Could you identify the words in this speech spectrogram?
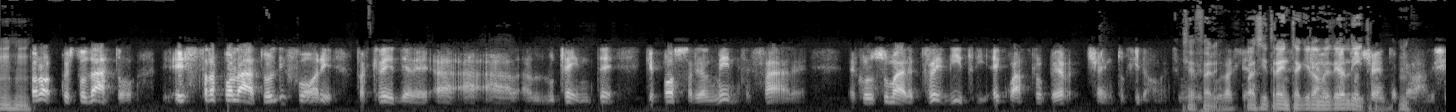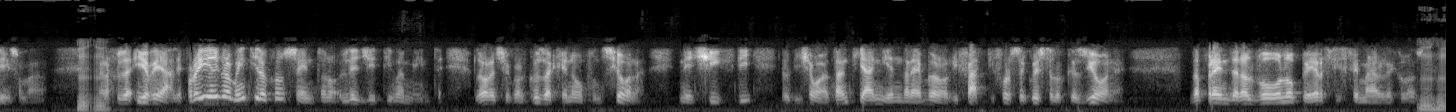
Mm-hmm. Però questo dato estrapolato al di fuori fa credere a, a, all'utente che possa realmente fare consumare 3 litri e 4 per 100 km. Cioè fare quasi 30 km al litro. 100 cavalli, sì, insomma, Mm-mm. è una cosa irreale, però i regolamenti lo consentono legittimamente. Allora c'è qualcosa che non funziona nei cicli, lo diciamo da tanti anni, andrebbero rifatti. Forse questa è l'occasione da prendere al volo per sistemare le cose. Mm-hmm.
